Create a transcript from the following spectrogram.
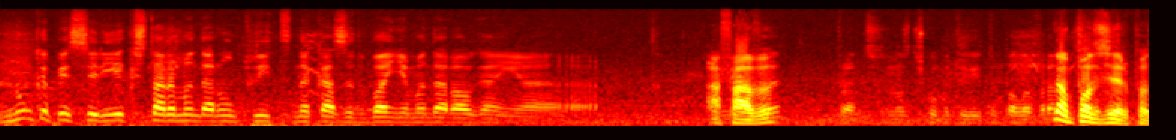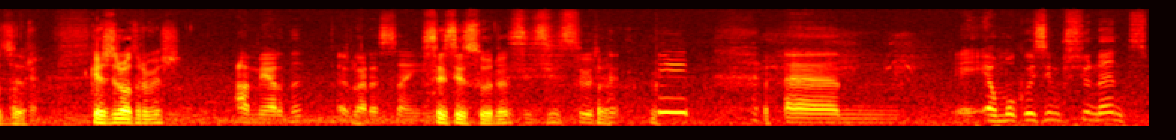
nunca pensaria que estar a mandar um tweet na casa de banho a mandar alguém a, À fava? Pronto, não desculpa ter dito o palavrão. Não, pode dizer, pode dizer. Queres dizer outra vez? À merda, agora sem, Sem censura. sem censura. É é uma coisa impressionante,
